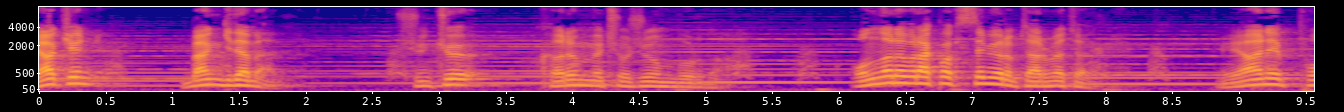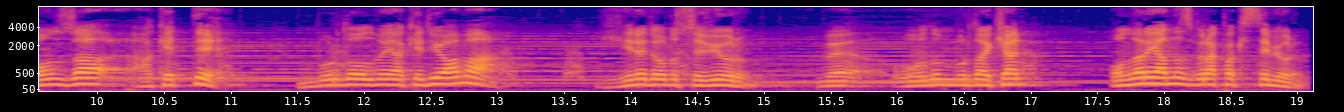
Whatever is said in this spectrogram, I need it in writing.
Lakin ben gidemem. Çünkü karım ve çocuğum burada. Onları bırakmak istemiyorum Terminator. Yani Ponza hak etti. Burada olmayı hak ediyor ama yine de onu seviyorum. Ve oğlum buradayken onları yalnız bırakmak istemiyorum.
